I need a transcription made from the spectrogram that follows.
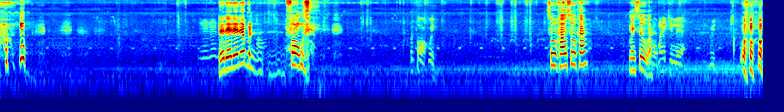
ก เดี๋ยวเดี๋ยวเดี๋ยวเดี๋ยวมันฟงมันตอกเว้ยสู้เขาสู้เขาไม่สู้อะผมไม่ได้กินเลย with me.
